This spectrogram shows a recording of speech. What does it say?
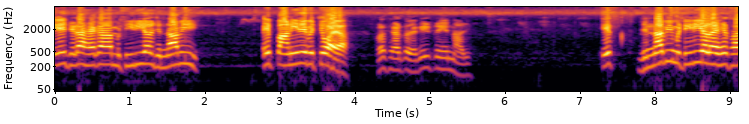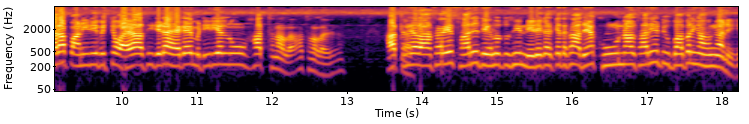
ਇਹ ਜਿਹੜਾ ਹੈਗਾ ਮਟੀਰੀਅਲ ਜਿੰਨਾ ਵੀ ਇਹ ਪਾਣੀ ਦੇ ਵਿੱਚੋਂ ਆਇਆ। ਥੋੜਾ ਸਾਈਡ ਤੇ ਹੋ ਜਾਏਗੀ ਟ੍ਰੇਨ ਨਾ ਜੀ। ਇਹ ਜਿੰਨਾ ਵੀ ਮਟੀਰੀਅਲ ਹੈ ਇਹ ਸਾਰਾ ਪਾਣੀ ਦੇ ਵਿੱਚੋਂ ਆਇਆ। ਅਸੀਂ ਜਿਹੜਾ ਹੈਗਾ ਇਹ ਮਟੀਰੀਅਲ ਨੂੰ ਹੱਥ ਨਾਲ ਹੱਥ ਨਾਲ ਲਾ ਹੱਥ ਨਾਲ ਲਾ ਸਕਦੇ ਸਾਰੇ ਦੇਖ ਲਓ ਤੁਸੀਂ ਨੇੜੇ ਕਰਕੇ ਦਿਖਾ ਦਿਆਂ। ਖੂਨ ਨਾਲ ਸਾਰੀਆਂ ਟਿਊਬਾਂ ਭਰੀਆਂ ਹੋਈਆਂ ਨੇ।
